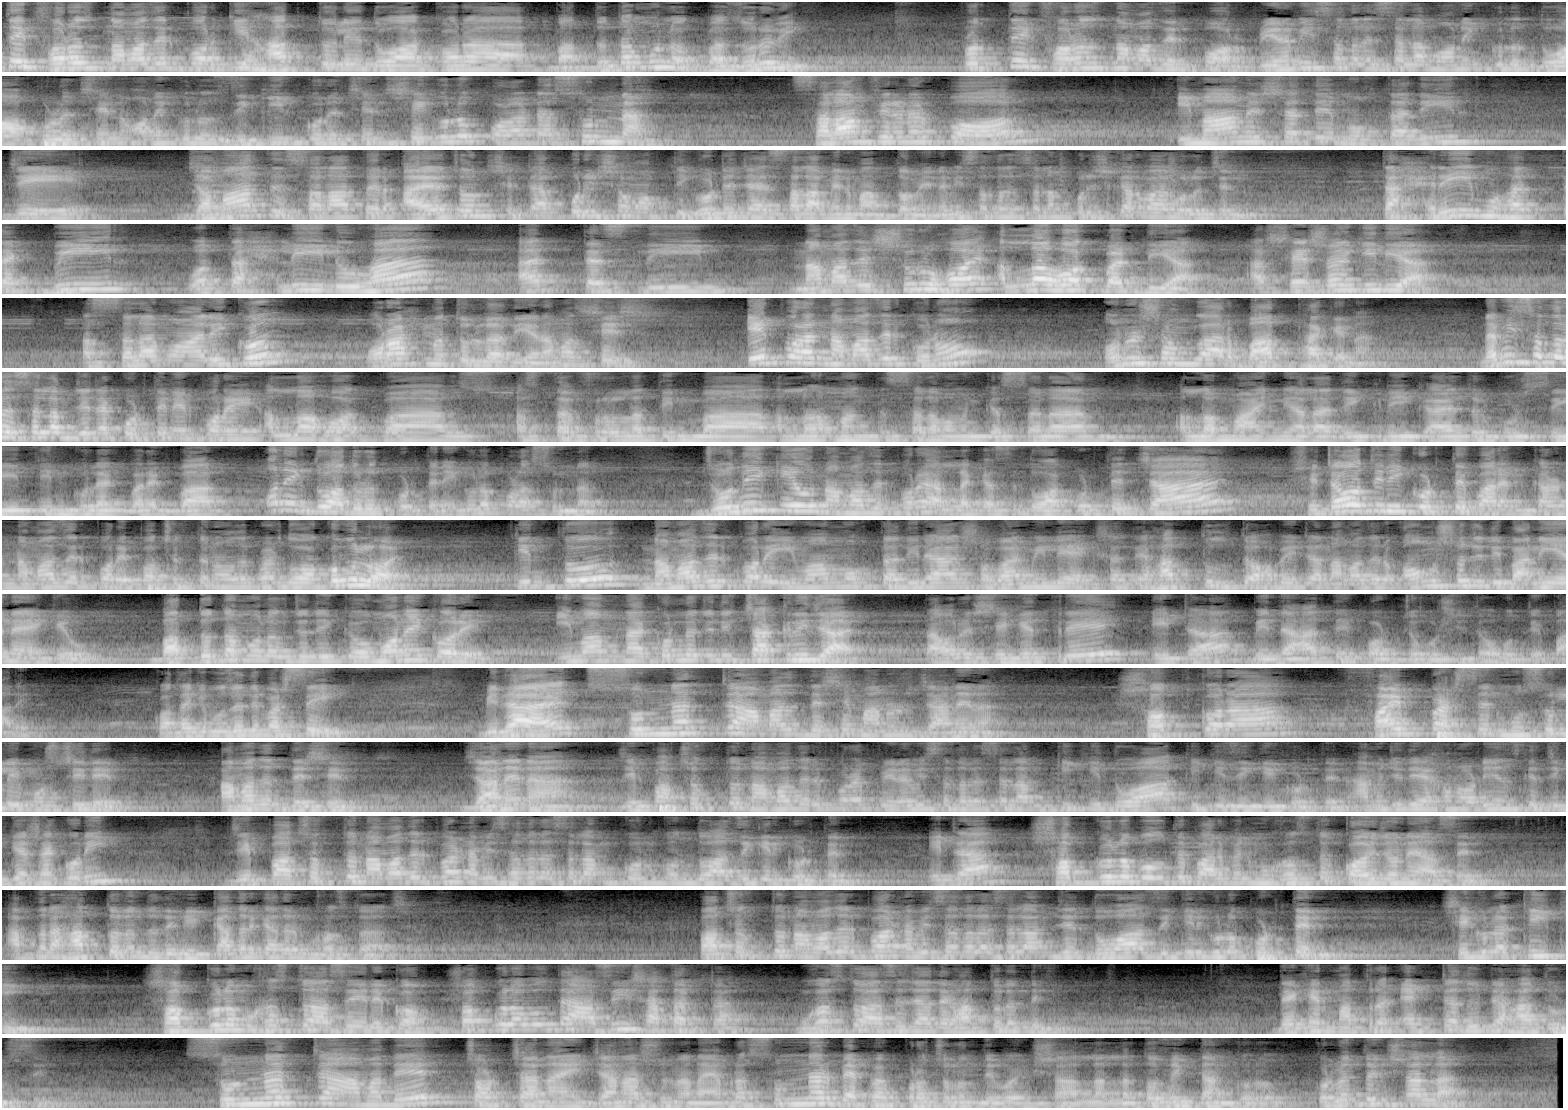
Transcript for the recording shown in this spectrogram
প্রত্যেক ফরজ নামাজের পর কি হাত তুলে দোয়া করা বাধ্যতামূলক বা জরুরি? প্রত্যেক ফরজ নামাজের পর প্রিয়নবী সাল্লাহ সাল্লাম অনেকগুলো দোয়া পড়েছেন, অনেকগুলো জিকির করেছেন, সেগুলো পড়াটা সুন্নাহ। সালাম ফেরানোর পর ইমামের সাথে মুক্তাদির যে জামাত সালাতের আয়োজন, সেটা পরিসমাপ্তি ঘটে যায় সালামের মাধ্যমে। নবী সাল্লাহ সাল্লাম পরিষ্কারভাবে বলেছেন, তাহরিমুহা তাকবীর ওয়া তাহলিলুহা আত তাসলিম নামাজের শুরু হয় আল্লাহ আকবার দিয়া। আর শেষ হয় কি দিয়া? আসসালামু আলাইকুম ও রহমতুল্লাহ দিয়া। নামাজ শেষ। এরপর আর নামাজের কোনো অনুষঙ্গ আর বাদ থাকে না। নবী সাল্লাল্লাহু সাল্লাম যেটা করতেন এরপরে আল্লাহ আকবার, আস্তাগফিরুল্লাহ তিনবার আল্লাহ মাহমুদসাল্লাম আমিনকাসালাম আল্লাহ মাইনি আলা দিকরিক আয়াতুল কুরসি, তিন কুল একবার একবার, অনেক দোয়া দরুদ পড়তেন। এগুলো পড়া সুন্নাত। যদি কেউ নামাজের পরে আল্লাহর কাছে দোয়া করতে চায়, সেটাও তিনি করতে পারেন। কারণ নামাজের পরে পঁচাত্তর নামাজের পরে দোয়া কবুল হয়। কিন্তু নামাজের পরে ইমাম মুক্তাদিরা সবাই মিলে একসাথে হাত তুলতে হবে, এটা নামাজের অংশ যদি বানিয়ে নেয় কেউ, বাধ্যতামূলক যদি কেউ মনে করে, ইমাম না করলে যদি চাকরি যায়, তাহলে সেক্ষেত্রে এটা বেদাহাতে পর্যবসিত হতে পারে। কথা কি বুঝাতে পারছি? বিধায় সুন্নাতটা আমাদের দেশে মানুষ জানে না। শতকরা ফাইভ পার্সেন্ট মুসল্লি মসজিদের আমাদের দেশের জানে না যে পাঁচক্ত নামাজের পরে পিরাবি সাল্লাহ সাল্লাম কি কি দোয়া, কি কি জিকির করতেন। আমি যদি এখন অডিয়েন্সকে জিজ্ঞাসা করি যে পাঁচক্ত নামাজের পর নবী সাল্লাহ সাল্লাম কোন কোন দোয়া জিকির করতেন, এটা সবগুলো বলতে পারবেন মুখস্থ কয়জনে আছেন? আপনারা হাত তোলেন তো দেখি, কাদের কাদের মুখস্থ আছে? পাঁচক্ত নামাজের পর নবী সাল্লাহ সাল্লাম যে দোয়া জিকিরগুলো পড়তেন, সেগুলো কি কি? সবগুলো মুখস্থ আছে এরকম, সবগুলো বলতে আছেই সাত আটটা, মুখস্থ আছে যাদের, হাত তোলেন দেখি। দেখেন মাত্র একটা দুইটা হাত উঠছে। সুন্নাতটা আমাদের চর্চা নাই, জানাশোনা নাই, আমরা সুন্নার ব্যাপক প্রচলন দেবো ইনশাআল্লাহ, আল্লাহ তৌফিক দান করো করবেন তো ইনশাআল্লাহ?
